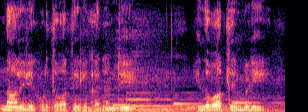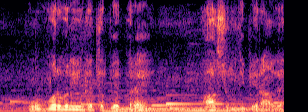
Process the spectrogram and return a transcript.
நாளிலே கொடுத்த வார்த்தைகளுக்கு நன்றி. இந்த வார்த்தையின்படி ஒவ்வொருவரையும் கத்தர் பேர் பெற ஆசிர்வதிப்பீராக.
